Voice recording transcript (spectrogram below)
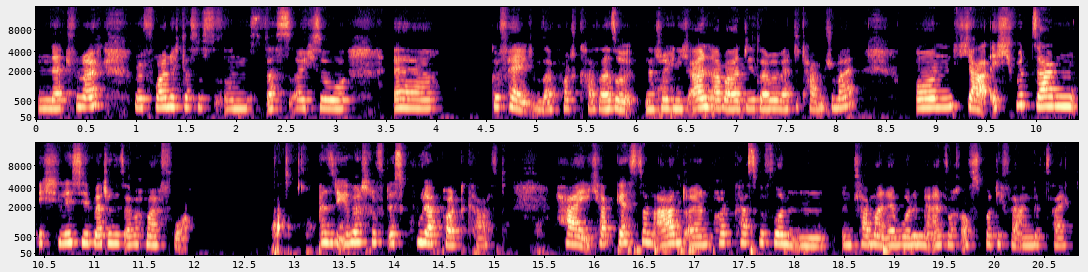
nett von euch. Wir freuen uns, dass es uns, dass es euch so äh, gefällt, unser Podcast. Also natürlich nicht allen, aber die da bewertet haben schon mal. Und ja, ich würde sagen, ich lese die Bewertung jetzt einfach mal vor. Also die Überschrift ist cooler Podcast. Hi, ich habe gestern Abend euren Podcast gefunden. In Klammern, er wurde mir einfach auf Spotify angezeigt.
